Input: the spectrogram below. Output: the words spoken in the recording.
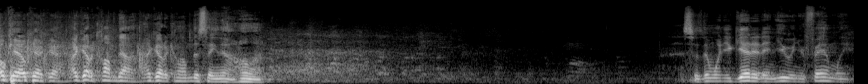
Okay, okay, okay. I gotta calm down. I gotta calm this thing down. Hold on. So then when you get it in you and your family,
